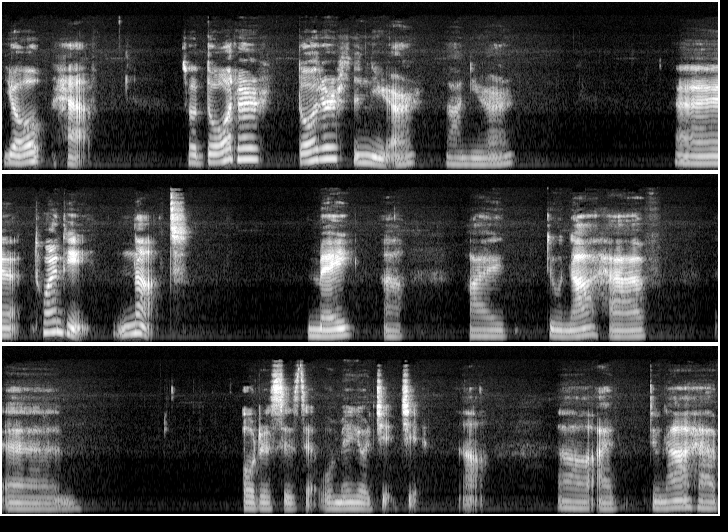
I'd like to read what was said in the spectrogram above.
有 have，so daughter daughter 是女儿啊，女儿。呃，twenty not 没啊，I do not have um older sister，我没有姐姐啊。呃，I do not have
